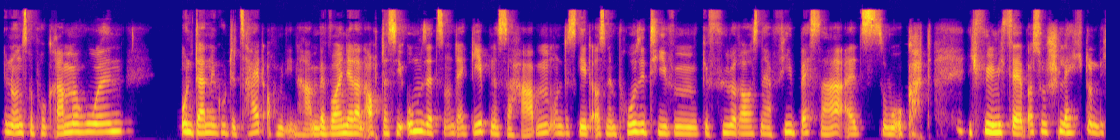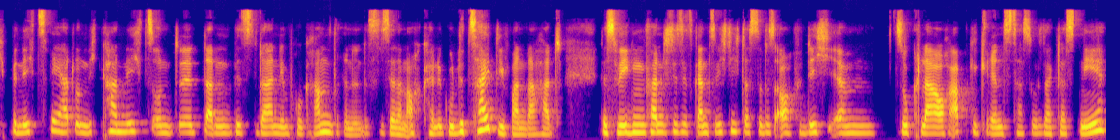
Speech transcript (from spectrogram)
in unsere Programme holen, und dann eine gute Zeit auch mit ihnen haben. Wir wollen ja dann auch, dass sie umsetzen und Ergebnisse haben. Und es geht aus einem positiven Gefühl raus, na, viel besser als so, oh Gott, ich fühle mich selber so schlecht und ich bin nichts wert und ich kann nichts und äh, dann bist du da in dem Programm drinnen. Das ist ja dann auch keine gute Zeit, die man da hat. Deswegen fand ich das jetzt ganz wichtig, dass du das auch für dich ähm, so klar auch abgegrenzt hast und gesagt hast, nee,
